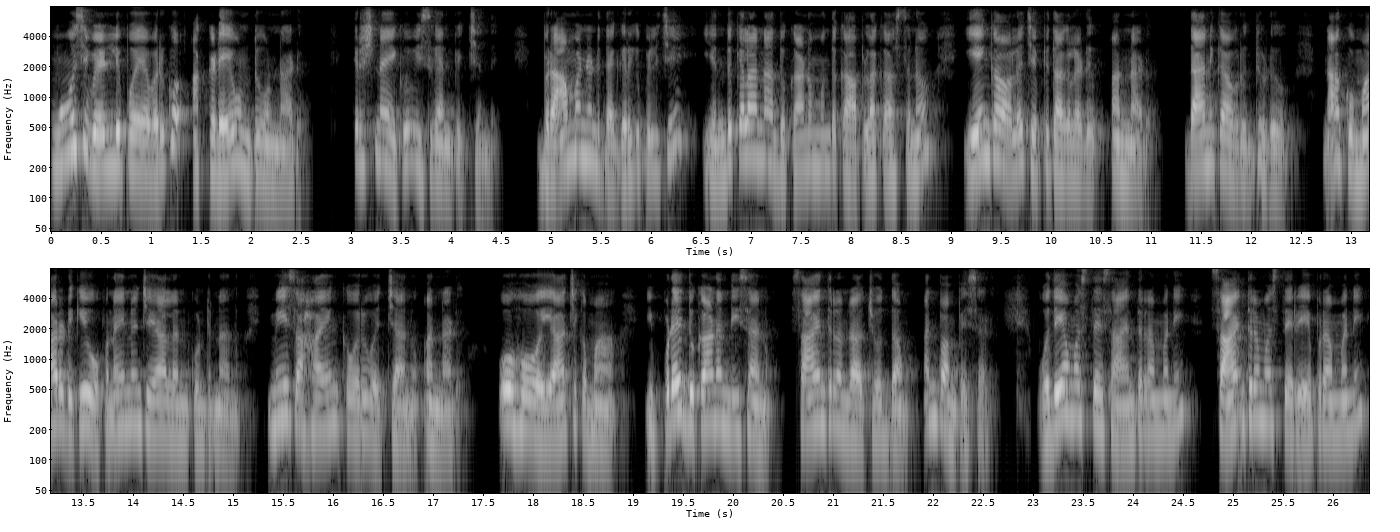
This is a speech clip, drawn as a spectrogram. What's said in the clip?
మూసి వెళ్ళిపోయే వరకు అక్కడే ఉంటూ ఉన్నాడు. కృష్ణయ్యకు విసుగనిపించింది బ్రాహ్మణుడి దగ్గరికి పిలిచి ఎందుకలా నా దుకాణం ముందు కాపలా కాస్తున్నావు? ఏం కావాలో చెప్పి తగలడు అన్నాడు. దానికి ఆ వృద్ధుడు నా కుమారుడికి ఉపనయనం చేయాలనుకుంటున్నాను. మీ సహాయం కోరు వచ్చాను అన్నాడు. ఓహో యాచకమా? ఇప్పుడే దుకాణం తీశాను. సాయంత్రం రా చూద్దాం అని పంపేశాడు. ఉదయం వస్తే సాయంత్రం రమ్మని సాయంత్రం వస్తే రేపు రమ్మని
